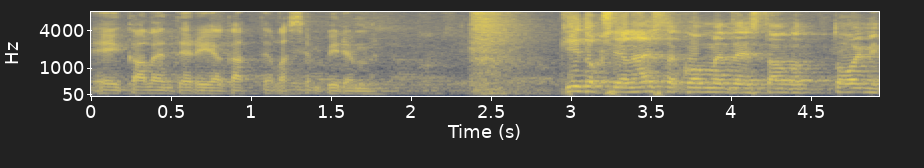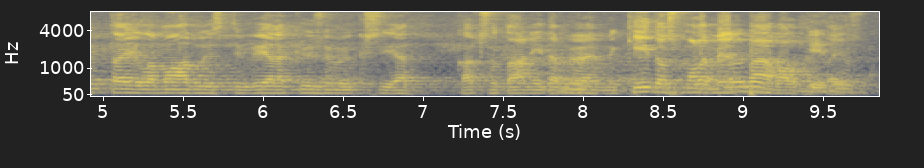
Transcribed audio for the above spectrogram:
ei kalenteria katsella sen pidemmän. Kiitoksia näistä kommenteista. Onko toimittajilla mahdollisesti vielä kysymyksiä? Katsotaan niitä myöhemmin. Kiitos molemmille päävalmentajille.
